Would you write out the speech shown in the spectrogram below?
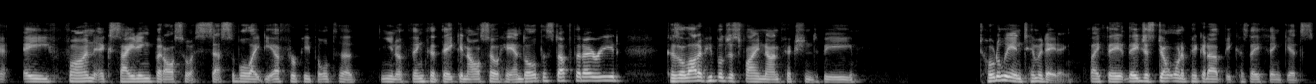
a- a fun, exciting, but also accessible idea for people to you know think that they can also handle the stuff that I read. Because a lot of people just find nonfiction to be totally intimidating. Like they they just don't want to pick it up because they think it's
